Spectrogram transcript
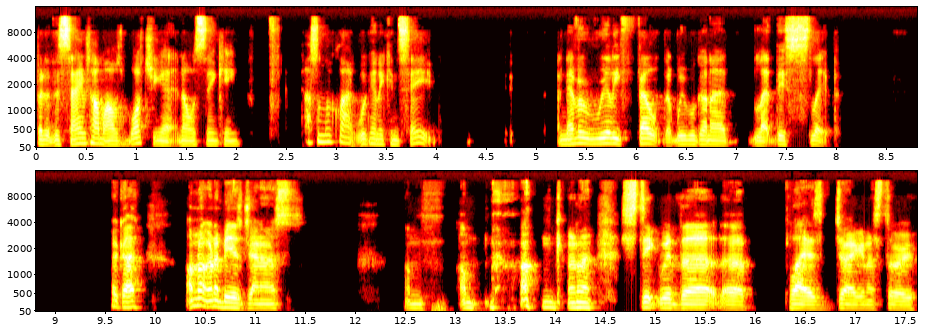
but at the same time I was watching it and I was thinking doesn't look like we're going to concede I never really felt that we were going to let this slip Okay. I'm not gonna be as generous. I'm I'm I'm gonna stick with the the players dragging us through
